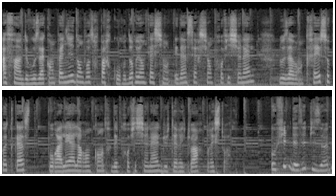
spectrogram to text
Afin de vous accompagner dans votre parcours d'orientation et d'insertion professionnelle, nous avons créé ce podcast pour aller à la rencontre des professionnels du territoire brestois. Au fil des épisodes,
